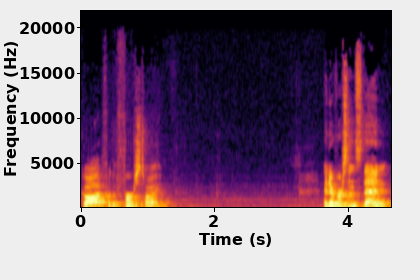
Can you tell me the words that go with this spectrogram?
God for the first time. And ever since then,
